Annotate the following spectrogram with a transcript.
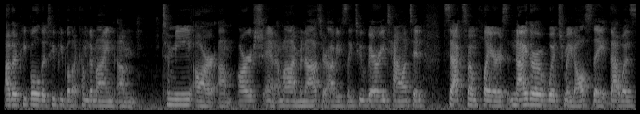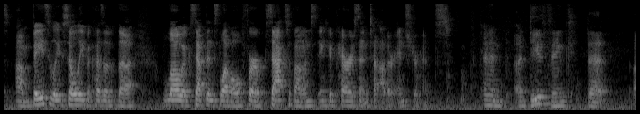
other people, the two people that come to mind um, to me are um, Arsh and Ahmad Manaz are obviously two very talented saxophone players, neither of which made All-State. That was um, basically solely because of the low acceptance level for saxophones in comparison to other instruments. And uh, do you think that uh,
